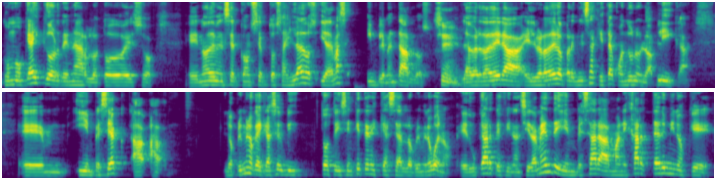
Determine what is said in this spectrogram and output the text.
como que hay que ordenarlo todo eso. Eh, no deben ser conceptos aislados y además implementarlos. La verdadera, el verdadero aprendizaje está cuando uno lo aplica. Eh, y empecé a, Lo primero que hay que hacer, todos te dicen, ¿qué tenés que hacer? Lo primero, bueno, educarte financieramente y empezar a manejar términos que,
